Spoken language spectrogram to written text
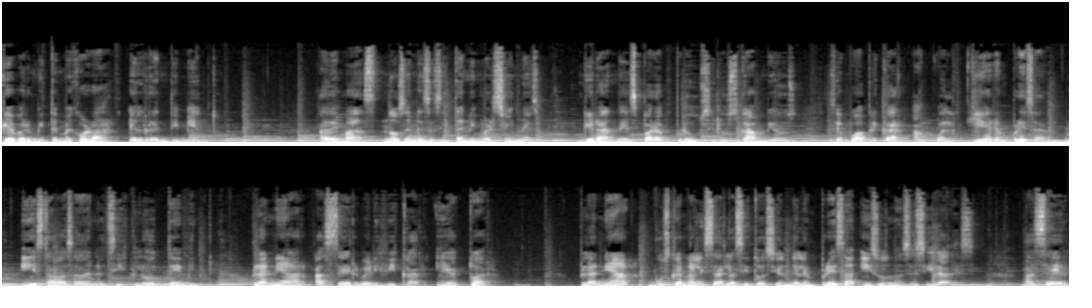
que permite mejorar el rendimiento. Además, no se necesitan inversiones grandes para producir los cambios, se puede aplicar a cualquier empresa y está basada en el ciclo Deming, planear, hacer, verificar y actuar. Planear busca analizar la situación de la empresa y sus necesidades. Hacer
